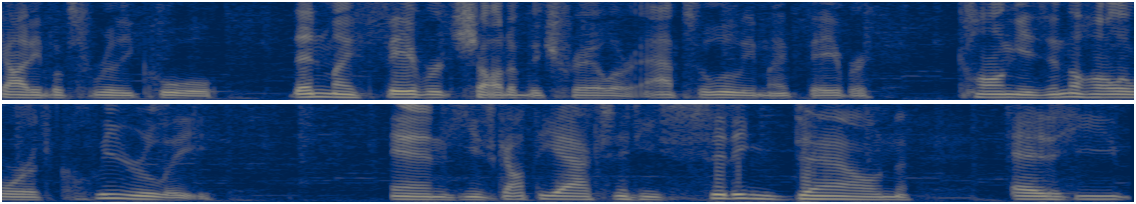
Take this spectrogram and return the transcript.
God, he looks really cool. Then my favorite shot of the trailer, absolutely my favorite. Kong is in the Hollow Earth clearly, and he's got the axe, and he's sitting down, and he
